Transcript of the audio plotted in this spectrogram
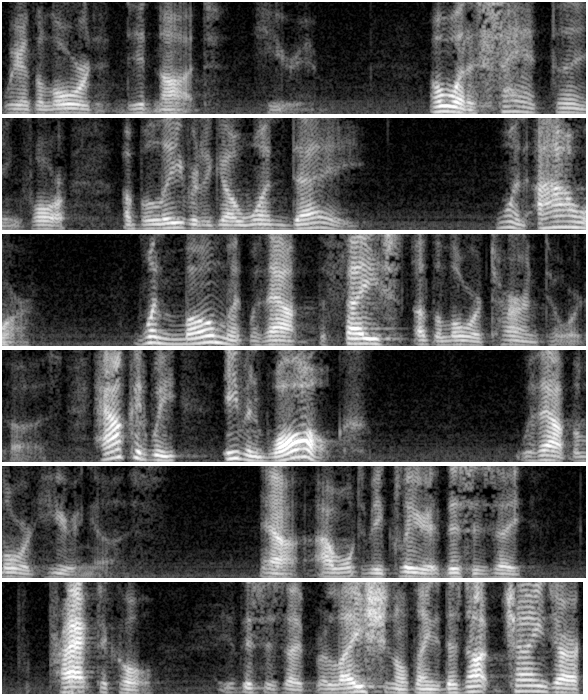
where the Lord did not hear him. Oh, what a sad thing for a believer to go one day, one hour, one moment without the face of the Lord turned toward us? How could we even walk without the Lord hearing us? Now, I want to be clear this is a practical, this is a relational thing. It does not change our,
